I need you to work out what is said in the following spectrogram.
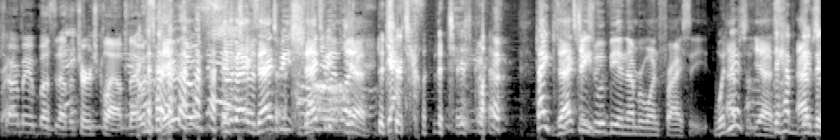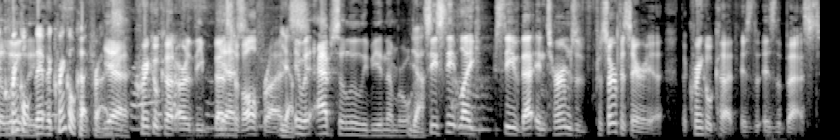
Charmaine busted out the church clap. That was that was in fact, a Zaxby's, genuine, Zaxby's, like, yeah, The church, cl- the church class. Thank you. Zaxby's Jesus. would be a number one fry seed. Wouldn't Abso- it? Yes, They have, they have the crinkle. They have the crinkle cut fries. Yeah, crinkle cut are the best Yes. of all fries. Yeah. it would absolutely be a number one. Yeah. See, Steve, like Steve, that in terms of surface area, the crinkle cut is the, is the best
